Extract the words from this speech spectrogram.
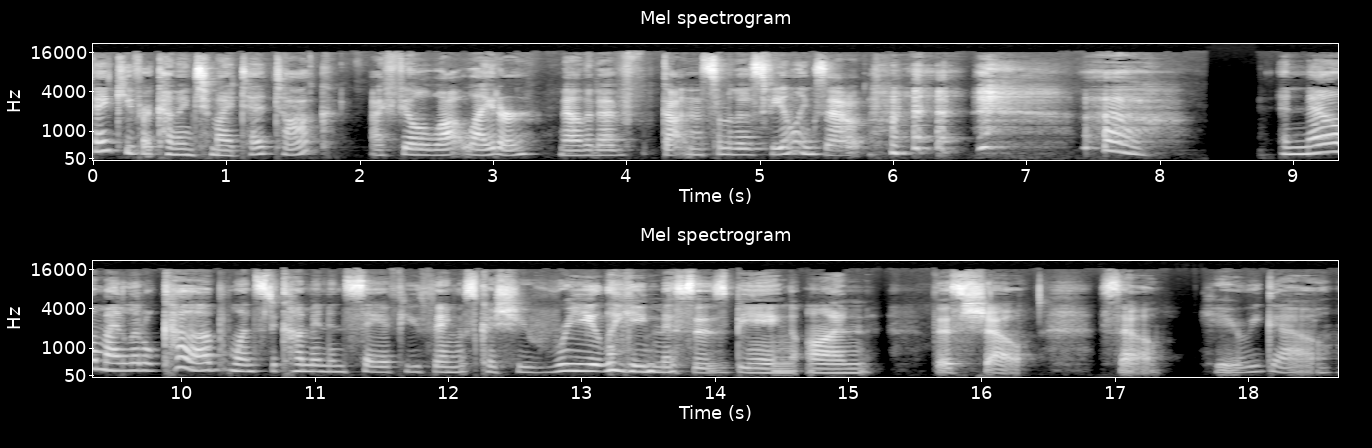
Thank you for coming to my TED Talk. I feel a lot lighter now that I've gotten some of those feelings out. Ah. And now my little cub wants to come in and say a few things because she really misses being on this show. So here we go.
